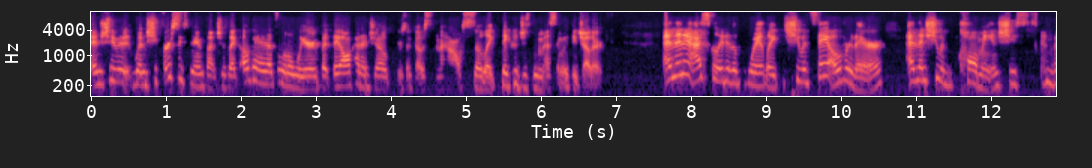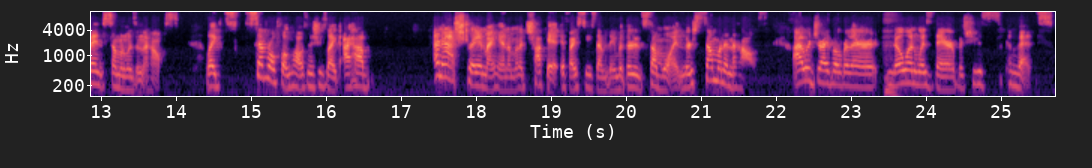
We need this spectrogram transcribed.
And she would, when she first experienced that, she was like, okay, that's a little weird, but they all kind of joke there's a ghost in the house. So like they could just be messing with each other. And then it escalated to the point like she would stay over there and then she would call me and she's convinced someone was in the house. Like several phone calls and she's like, I have an ashtray in my hand. I'm going to chuck it if I see something, but there's someone, there's someone in the house. I would drive over there. Hmm. No one was there, but she was convinced.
